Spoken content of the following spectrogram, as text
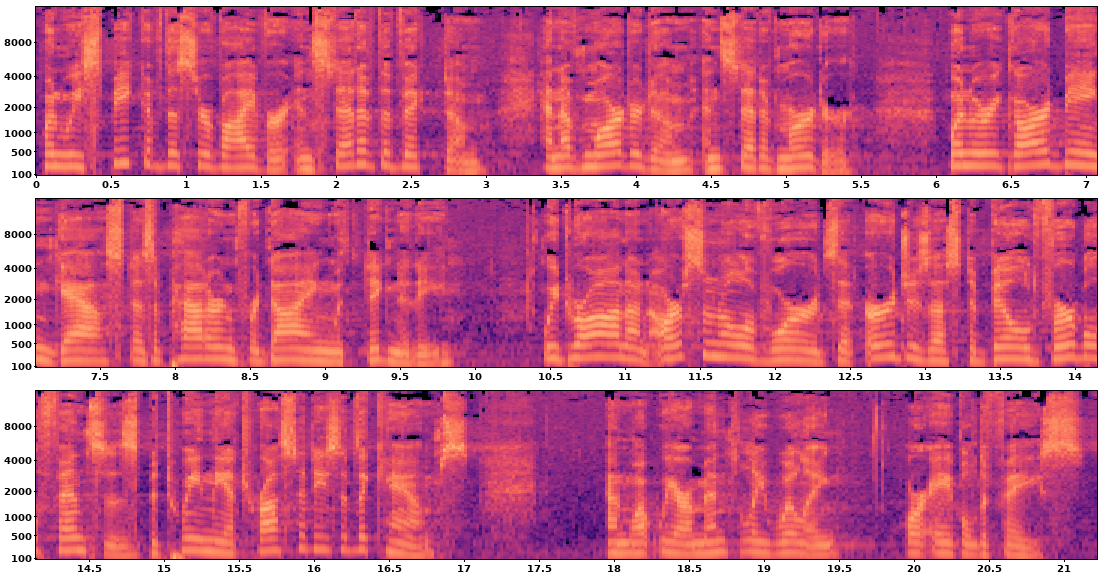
when we speak of the survivor instead of the victim, and of martyrdom instead of murder, when we regard being gassed as a pattern for dying with dignity, we draw on an arsenal of words that urges us to build verbal fences between the atrocities of the camps and what we are mentally willing or able to face.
